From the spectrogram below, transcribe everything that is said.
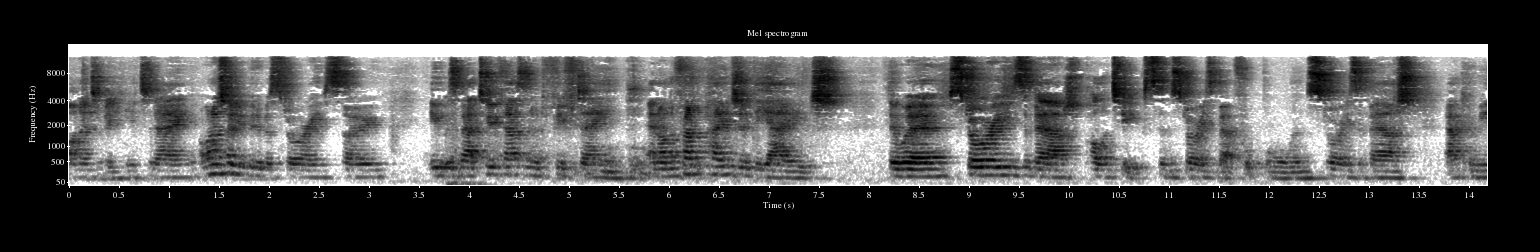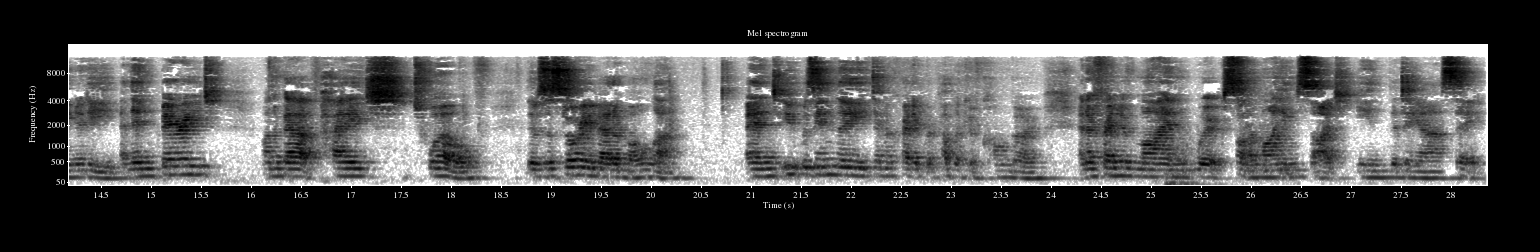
honour to be here today. I want to tell you a bit of a story. So, it was about 2015, and on the front page of The Age, there were stories about politics and stories about football and stories about our community. And then buried on about page 12, there was a story about Ebola. And it was in the Democratic Republic of Congo. And a friend of mine works on a mining site in the DRC.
